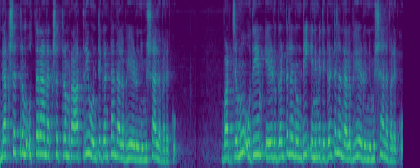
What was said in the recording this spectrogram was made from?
నక్షత్రం ఉత్తరా నక్షత్రం రాత్రి ఒంటి గంట నలభై ఏడు నిమిషాల వరకు. వర్జము ఉదయం ఏడు గంటల నుండి ఎనిమిది గంటల నలభై ఏడు నిమిషాల వరకు.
